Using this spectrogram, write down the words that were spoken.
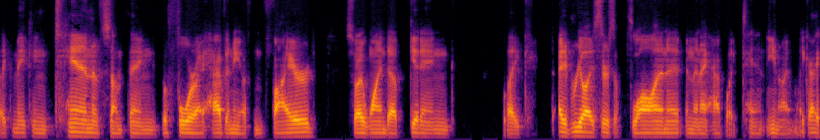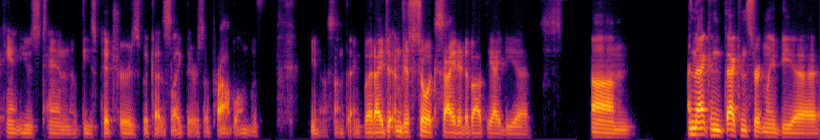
like making 10 of something before i have any of them fired so i wind up getting like I realize there's a flaw in it, and then I have like ten. You know, I'm like I can't use ten of these pictures because like there's a problem with, you know, something. But I, I'm just so excited about the idea, um, and that can that can certainly be a,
